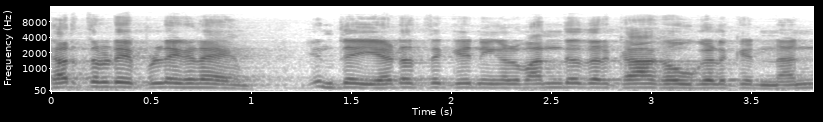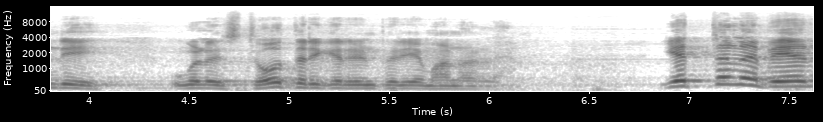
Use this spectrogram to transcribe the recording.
கருத்தருடைய பிள்ளைகளே இந்த இடத்துக்கு நீங்கள் வந்ததற்காக உங்களுக்கு நன்றி. உங்களை ஸ்தோத்தரிக்கிறேன் பிரியமானவர்களே எத்தனை பேர்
